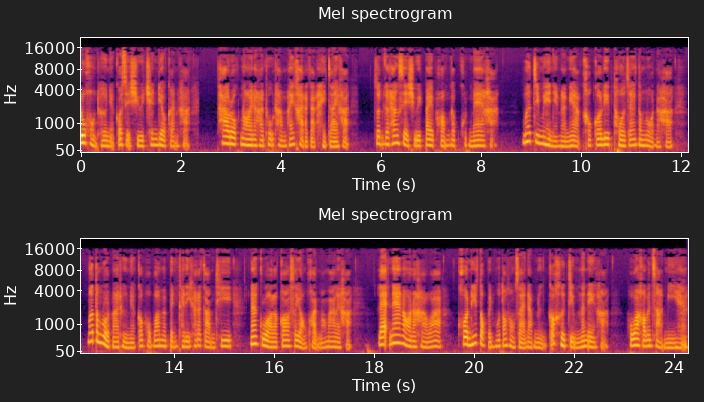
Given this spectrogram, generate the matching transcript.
ลูกของเธอเนี่ยก็เสียชีวิตเช่นเดียวกันค่ะทารกน้อยนะคะ ถูกทำให้ขาดอากาศหายใจค่ะ จนกระทั่งเสียชีวิตไปพร้อมกับคุณแม่ค่ะ เมื่อจิมเห็นอย่างนั้นเนี่ยเขาก็รีบโทรแจ้งตำรวจนะคะ เมื่อตำรวจมาถึงเนี่ยก็พบว่ามันเป็นคดีฆาตกรรมที่น่ากลัวแล้วก็สยองขวัญมาก ๆ เลยค่ะ และแน่นอนนะคะว่า คนที่ตกเป็นผู้ต้องสงสัยอันดับหนึ่งก็คือจิมนั่นเองค่ะ เพราะว่าเขาเป็นสามีฮะ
